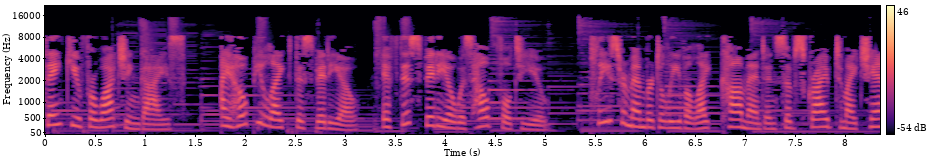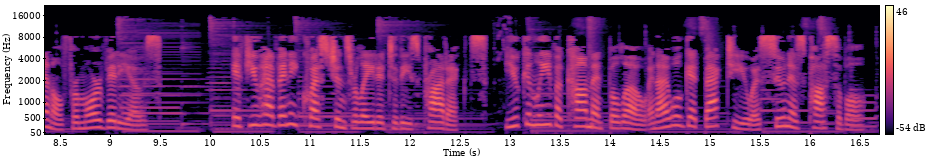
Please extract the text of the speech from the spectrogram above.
Thank you for watching guys. I hope you liked this video. If this video was helpful to you, please remember to leave a like comment and subscribe to my channel for more videos. If you have any questions related to these products, you can leave a comment below and I will get back to you as soon as possible.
